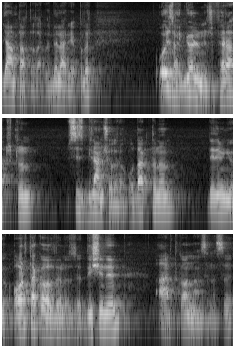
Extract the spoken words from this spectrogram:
Yan tahtalarda neler yapılır? O yüzden gönlünüzü ferah tutun. Siz bilançolara odaklanın. Dediğim gibi ortak olduğunuzu düşünün. Artık ondan sonrası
